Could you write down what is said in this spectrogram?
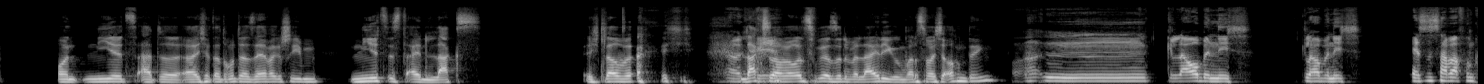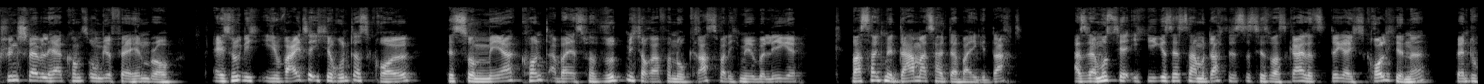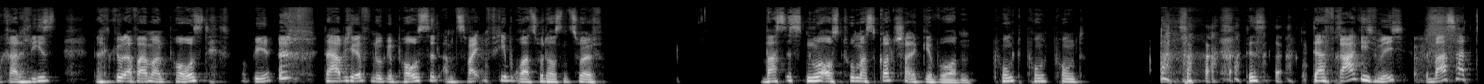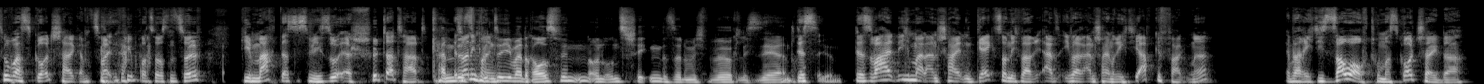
und Nils hatte, äh, ich habe darunter selber geschrieben, Nils ist ein Lachs. Ich glaube, ich, Okay. Lachs war bei uns früher so eine Beleidigung. War das bei euch auch ein Ding? Mm, glaube nicht. Glaube nicht. Es ist aber vom Cringe-Level her kommt's ungefähr hin, Bro. Ey, ist wirklich, je weiter ich hier runter scroll, desto mehr kommt, aber es verwirrt mich auch einfach nur krass, weil ich mir überlege, was habe ich mir damals halt dabei gedacht? Also da musste ja ich hier gesessen haben und dachte, das ist jetzt was Geiles. Digga, ich scroll hier, ne? Wenn du gerade liest, da kommt auf einmal ein Post, der ist von mir. Da habe ich einfach nur gepostet am 2. Februar 2012. Was ist nur aus Thomas Gottschalk geworden? Punkt, Punkt, Punkt. Das, da frage ich mich, was hat Thomas Gottschalk am 2. Februar 2012 gemacht, dass es mich so erschüttert hat? Kann das mal bitte ein, jemand rausfinden und uns schicken? Das würde mich wirklich sehr das, interessieren. das war halt nicht mal anscheinend ein Gag, sondern ich war, also ich war anscheinend richtig abgefuckt, ne? Er war richtig sauer auf Thomas Gottschalk da.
